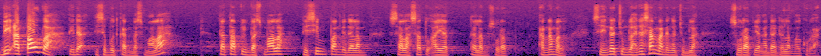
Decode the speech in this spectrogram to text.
Di at-taubah tidak disebutkan basmalah, tetapi basmalah disimpan di dalam salah satu ayat dalam surat An-Naml. Sehingga jumlahnya sama dengan jumlah surat yang ada dalam Al-Quran.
